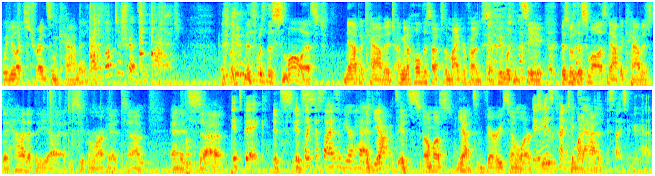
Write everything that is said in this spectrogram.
Would you like to shred some cabbage? I would love to shred some cabbage. This was, this was the smallest Napa cabbage. I'm going to hold this up to the microphone so people can see. This was the smallest Napa cabbage they had at the uh, at the supermarket, um, and it's uh, It's big. it's It's like the size of your head. yeah, it's, it's almost yeah, it's very similar. It to, is kind of to my exactly head. the size of your head.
